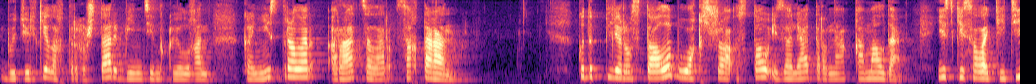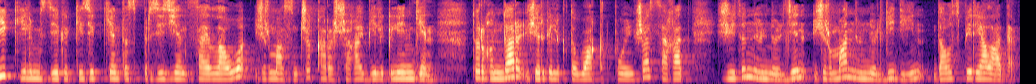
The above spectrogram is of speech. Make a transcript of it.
бөтелке лақтырғыштар бензин құйылған канистралар рациялар сақтаған. Күдіктілер ұсталып уақытша ұстау изоляторына қамалды. Еске сала кетейік еліміздегі кезектен тыс президент сайлауы 20 қарашаға белгіленген. Тұрғындар жергілікті уақыт бойынша сағат 7:00-ден 20:00-ге дейін дауыс бере алады.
